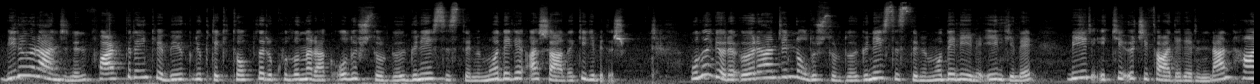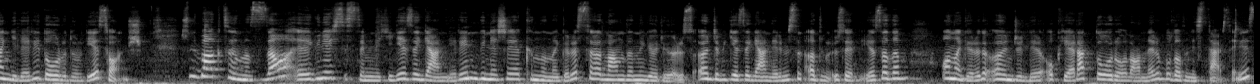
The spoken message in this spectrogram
Bir öğrencinin farklı renk ve büyüklükteki topları kullanarak oluşturduğu güneş sistemi modeli aşağıdaki gibidir. Buna göre öğrencinin oluşturduğu güneş sistemi modeliyle ilgili 1, 2, 3 ifadelerinden hangileri doğrudur diye sormuş. Şimdi baktığımızda e, güneş sistemindeki gezegenlerin güneşe yakınlığına göre sıralandığını görüyoruz. Önce bir gezegenlerimizin adını üzerine yazalım. Ona göre de öncülleri okuyarak doğru olanları bulalım isterseniz.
